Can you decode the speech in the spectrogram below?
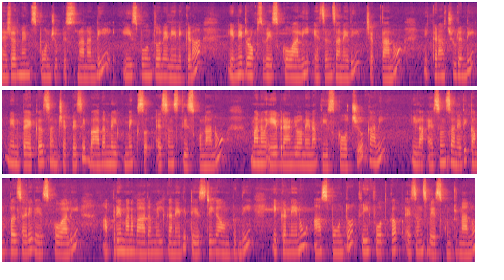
మెజర్మెంట్ స్పూన్ చూపిస్తున్నానండి. ఈ స్పూన్తోనే నేను ఇక్కడ ఎన్ని డ్రాప్స్ వేసుకోవాలి ఎసెన్స్ అనేది చెప్తాను. ఇక్కడ చూడండి నేను బేకర్స్ అని చెప్పేసి బాదం మిల్క్ మిక్స్ ఎసెన్స్ తీసుకున్నాను. మనం ఏ బ్రాండ్లోనైనా తీసుకోవచ్చు కానీ ఇలా ఎసెన్స్ అనేది కంపల్సరీ వేసుకోవాలి. అప్పుడే మన బాదం మిల్క్ అనేది టేస్టీగా ఉంటుంది. ఇక్కడ నేను ఆ స్పూన్తో త్రీ ఫోర్త్ కప్ ఎసెన్స్ వేసుకుంటున్నాను.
